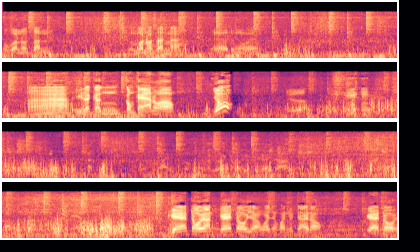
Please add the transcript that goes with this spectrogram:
Của con Ocean con Ocean nè Dạ đúng rồi em. À thì ra cần con cá đúng không? Vô! Chưa ghe trôi anh ghe trôi ra qua không phải nước chảy đâu. Ghe trôi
